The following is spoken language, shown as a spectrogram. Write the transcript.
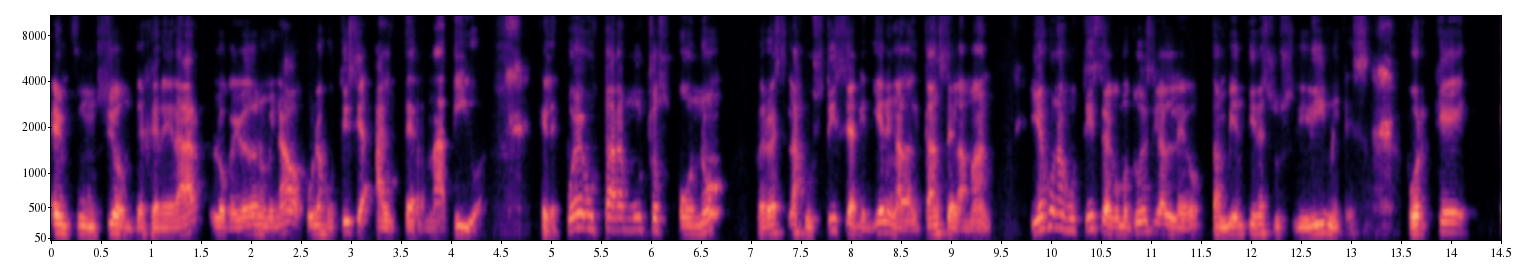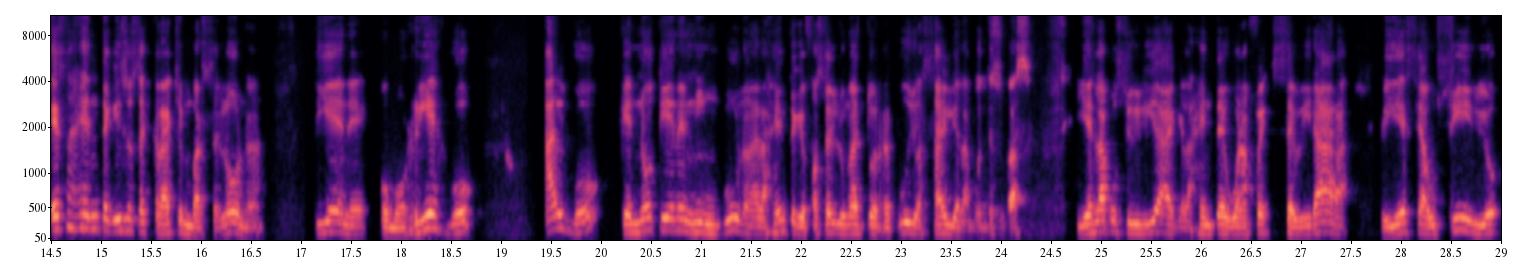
en función de generar lo que yo he denominado una justicia alternativa, que les puede gustar a muchos o no, pero es la justicia que tienen al alcance de la mano. Y es una justicia, como tú decías, Leo, también tiene sus límites, porque esa gente que hizo ese scratch en Barcelona tiene como riesgo algo que no tiene ninguna de la gente que fue a hacerle un acto de repudio a Siley a la puerta de su casa. Y es la posibilidad de que la gente de buena fe se virara, pidiese auxilio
